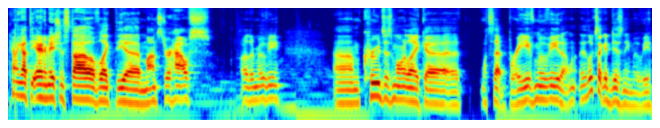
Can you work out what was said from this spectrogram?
Kind of got the animation style of like the uh, Monster House other movie. Um, Croods is more like a what's that Brave movie? That one, it looks like a Disney movie.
